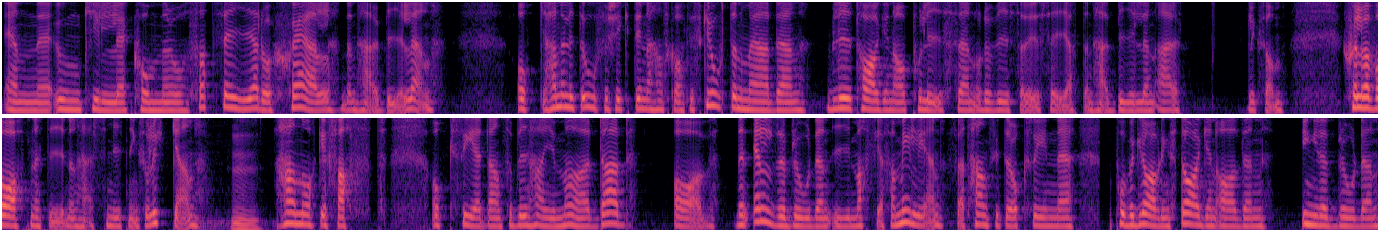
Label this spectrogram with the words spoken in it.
en ung kille kommer och så att säga då stjäl den här bilen. Och han är lite oförsiktig när han ska till skroten med den, blir tagen av polisen och då visar det ju sig att den här bilen är liksom själva vapnet i den här smitningsolyckan. Mm. Han åker fast och sedan så blir han ju mördad av den äldre brodern i maffiafamiljen för att han sitter också inne på begravningsdagen av den yngre brodern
